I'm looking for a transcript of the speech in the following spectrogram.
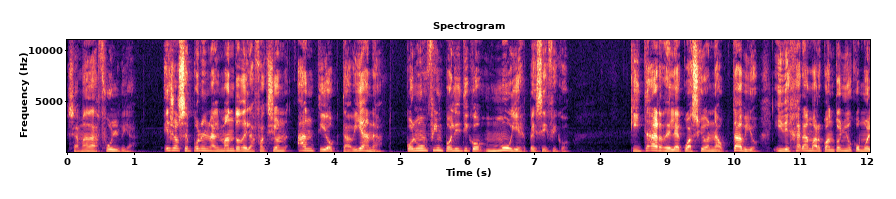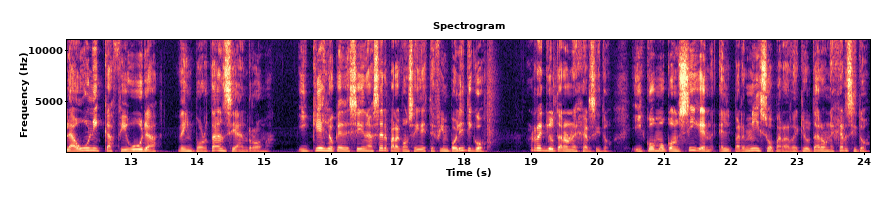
llamada Fulvia. Ellos se ponen al mando de la facción anti-octaviana, con un fin político muy específico, quitar de la ecuación a Octavio y dejar a Marco Antonio como la única figura de importancia en Roma. ¿Y qué es lo que deciden hacer para conseguir este fin político? Reclutar un ejército. ¿Y cómo consiguen el permiso para reclutar un ejército?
